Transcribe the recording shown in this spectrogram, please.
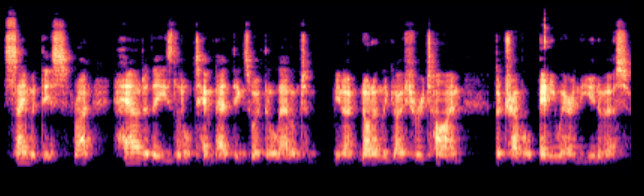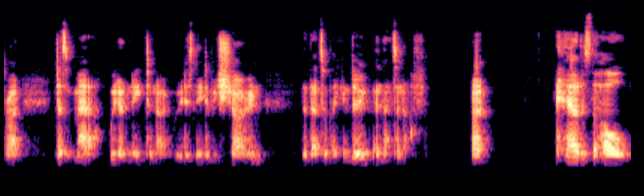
Same with this, right? How do these little tempad things work that allow them to, you know, not only go through time, but travel anywhere in the universe, right? Doesn't matter. We don't need to know. We just need to be shown that that's what they can do, and that's enough, right? How does the whole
